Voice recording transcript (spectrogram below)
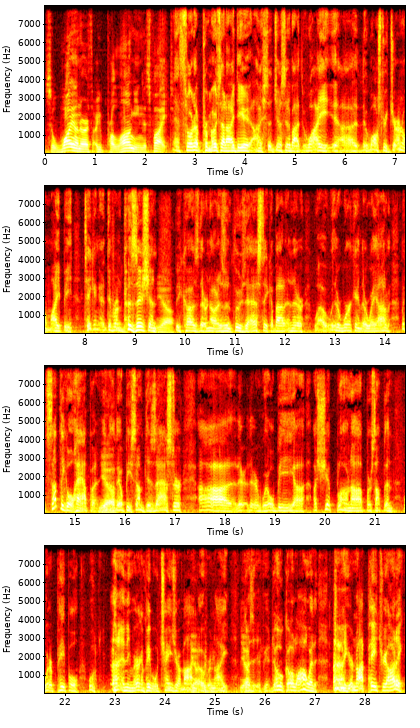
So why on earth are you prolonging this fight? That sort of promotes that idea I suggested about why uh, the Wall Street Journal might be taking a different position yeah. because they're not as enthusiastic about it and they're well, they're working their way out of it. But something will happen. Yeah. You know, there'll be some disaster. Uh, there there will be uh, a ship blown up or something where people will and the American people will change their mind Yeah, overnight yeah. because if you don't go along with it, you're not patriotic,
